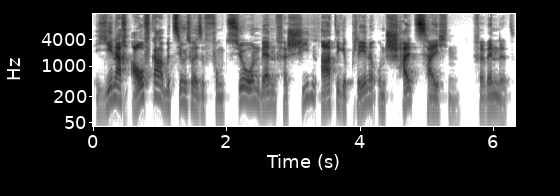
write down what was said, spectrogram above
Je nach Aufgabe bzw. Funktion werden verschiedenartige Pläne und Schaltzeichen verwendet.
